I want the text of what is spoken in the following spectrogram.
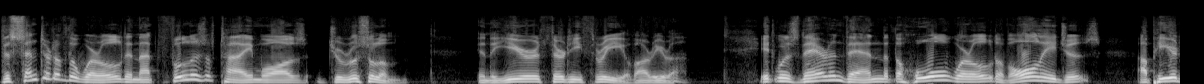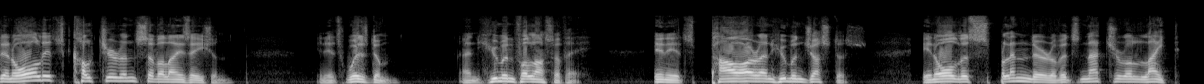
The center of the world in that fullness of time was Jerusalem, in the year 33 of our era. It was there and then that the whole world of all ages appeared in all its culture and civilization, in its wisdom and human philosophy, in its power and human justice, in all the splendor of its natural light,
